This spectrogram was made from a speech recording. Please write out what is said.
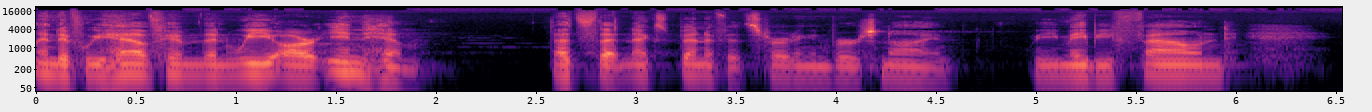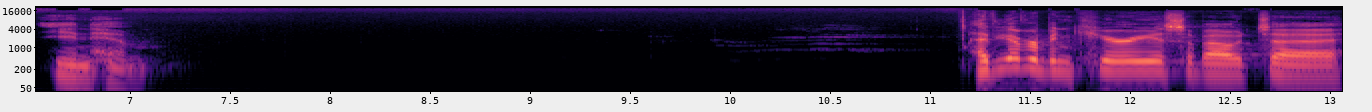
And if we have him, then we are in him. That's that next benefit starting in verse 9. We may be found in him. Have you ever been curious about uh,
